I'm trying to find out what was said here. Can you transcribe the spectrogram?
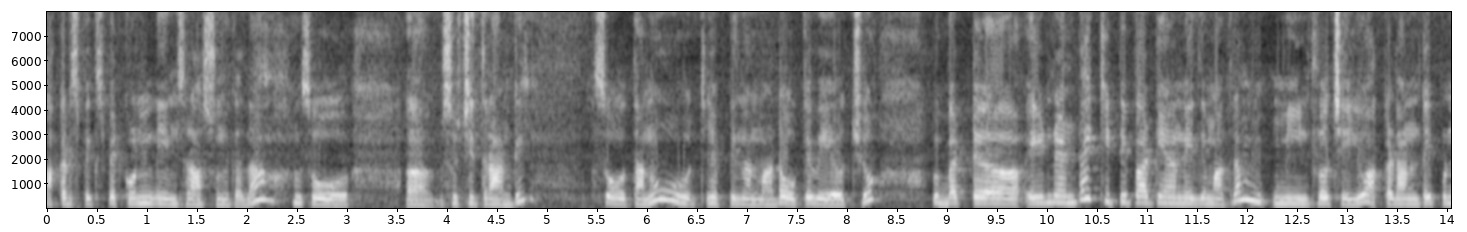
అక్కడ స్పెక్స్ పెట్టుకొని నేమ్స్ రాస్తుంది కదా? సో సుచిత్ర ఆంటీ. సో తను చెప్పిందనమాట ఓకే వేయవచ్చు బట్ ఏంటంటే కిట్టి పార్టీ అనేది మాత్రం మీ ఇంట్లో చెయ్యు. అక్కడ అంటే ఇప్పుడు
